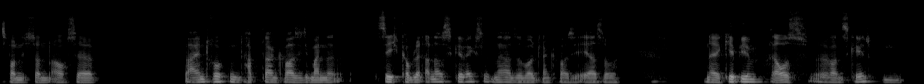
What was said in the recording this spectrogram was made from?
Das fand ich dann auch sehr beeindruckend. Habe dann quasi meine Sicht komplett anders gewechselt. Ne? Also wollte dann quasi eher so, na, gib ihm raus, äh, wann es geht. Mhm.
